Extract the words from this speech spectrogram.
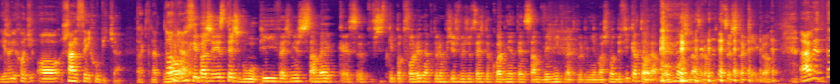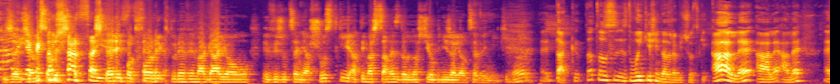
jeżeli chodzi o szansę ich ubicia. Tak. No, Natomiast, chyba, że jesteś głupi i weźmiesz same wszystkie potwory, na które musisz wyrzucać dokładnie ten sam wynik, na który nie masz modyfikatora, bo można zrobić coś takiego. ale Że dalej wziąć jakaś tam sobie szansa cztery jest. potwory, które wymagają wyrzucenia szóstki, a ty masz same zdolności obniżające wyniki. No, E, Tak, no to z, z dwójki się nie da zrobić szóstki. Ale, ale, ale, e,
